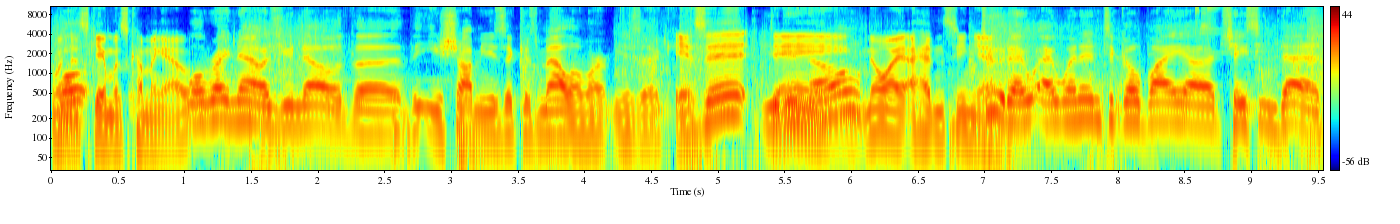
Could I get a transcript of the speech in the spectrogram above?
when Well- this game was coming out? Well, right now, as you know, the the eShop music is Malo Mart music. Is it? You Dang. didn't know? No, I, I hadn't seen yet. Dude, I, I went in to go buy uh, Chasing Dead.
